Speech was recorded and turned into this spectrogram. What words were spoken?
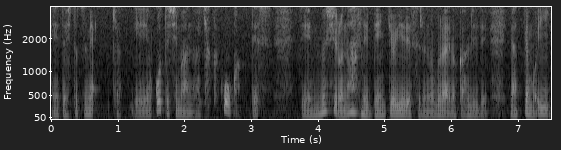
えー、と1つ目逆、えー、怒ってしまうのは逆効果です。でむしろなんで勉強家でするのぐらいの感じでやってもいい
